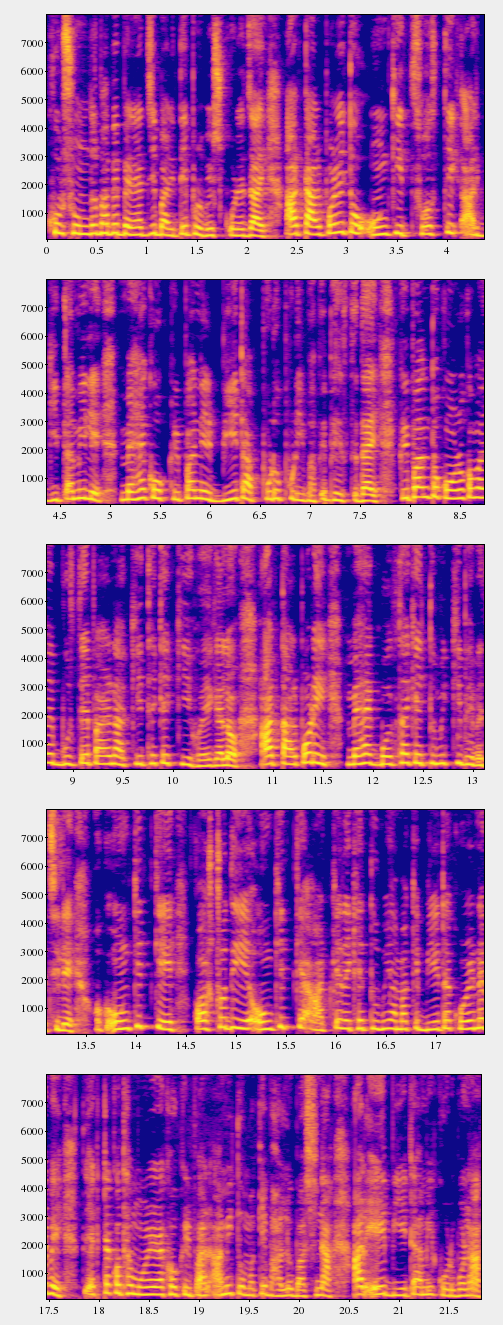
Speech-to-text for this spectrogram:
খুব সুন্দরভাবে ব্যানার্জি বাড়িতে প্রবেশ করে যায়। আর তারপরেই তো অঙ্কিত, স্বস্তিক আর গীতা মিলে মেহেক ও কৃপানের বিয়েটা পুরোপুরিভাবে ভেস্তে দেয়। কৃপান তো কোনোরকমভাবে বুঝতে পারে না কী থেকে কি হয়ে গেল। আর তারপরেই মেহেক বলতে থাকে, তুমি কি ভেবেছিলে? অঙ্কিতকে কষ্ট দিয়ে অঙ্কিতকে আটকে রেখে তুমি আমাকে বিয়েটা করে নেবে? তো একটা কথা মনে রাখো কৃপান আমি তোমাকে ভালোবাসি না। আর এই বিয়েটা আমি করব না।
